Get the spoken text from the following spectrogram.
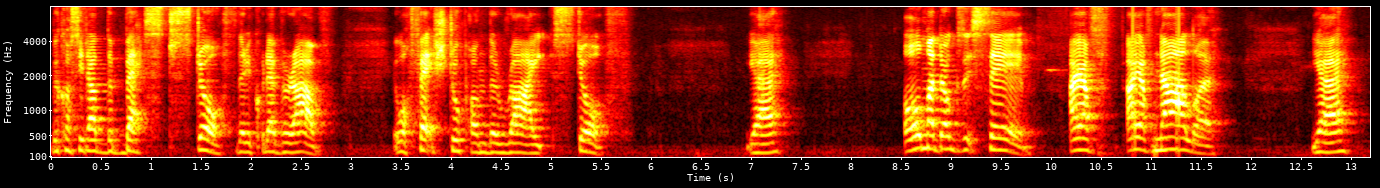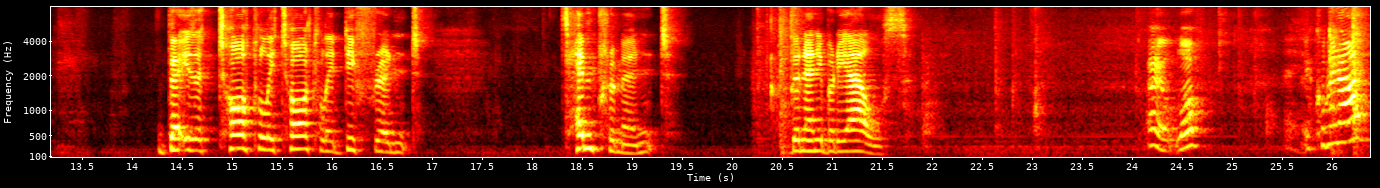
because he'd had the best stuff that he could ever have. It was fetched up on the right stuff. Yeah? All my dogs the same. I have I have Nala. Yeah? That is a totally, totally different temperament than anybody else. Hey up, love. Are you coming out?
